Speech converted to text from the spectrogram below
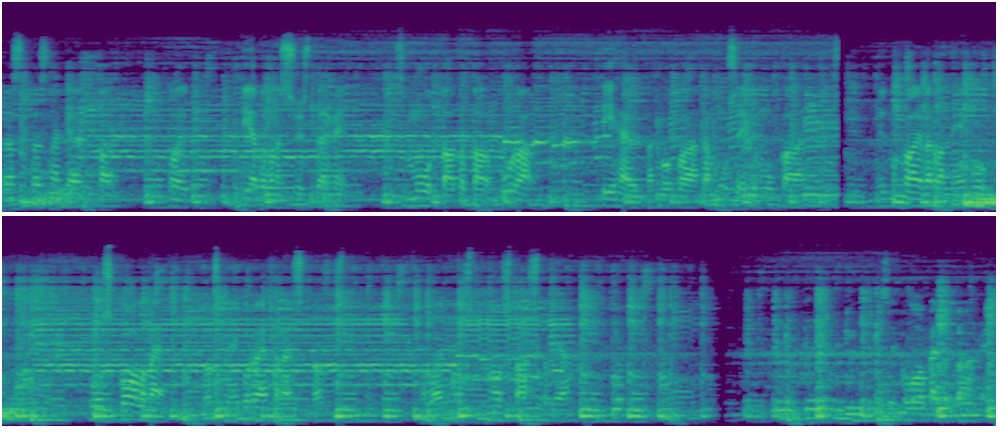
Tässä, tässä näkee, että toi tietokonesysteemi se muuttaa tota ura tiheyttä koko ajan tämän musiikin mukaan. Nyt mä kaiveran niinku plus kolme tosta niinku referenssitasosta. Mä voin nost- nostaa sitä vielä. Ja kun lopetetaan, niin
